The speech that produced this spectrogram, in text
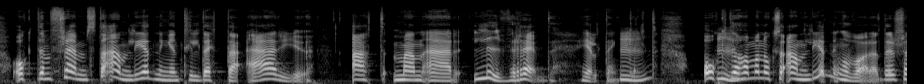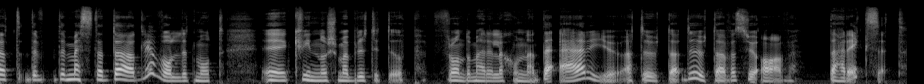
Och den främsta anledningen till detta är ju att man är livrädd, helt enkelt. Mm. Och mm. det har man också anledning att vara, därför att det, det mesta dödliga våldet mot eh, kvinnor som har brutit upp från de här relationerna, det är ju att det, det utövas ju av det här exet.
